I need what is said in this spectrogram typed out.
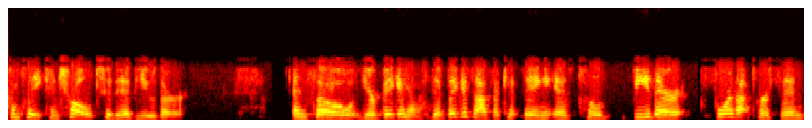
complete control to the abuser. And so right. your biggest yeah. the biggest advocate thing is to be there for that person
